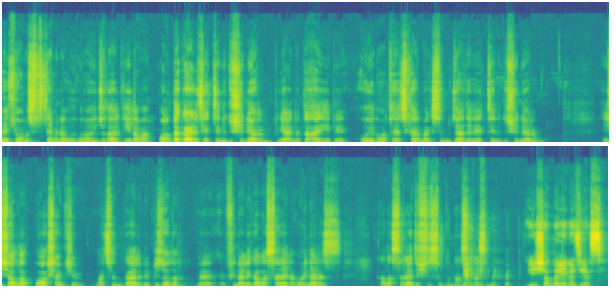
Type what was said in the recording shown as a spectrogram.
belki onun sistemine uygun oyuncular değil ama onun da gayret ettiğini düşünüyorum. Yani daha iyi bir oyun ortaya çıkarmak için mücadele ettiğini düşünüyorum. İnşallah bu akşamki maçın galibi biz olur ve e, finali Galatasaray'la oynarız. Galatasaray düşünsün bundan sonrasını. İnşallah yeneceğiz.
